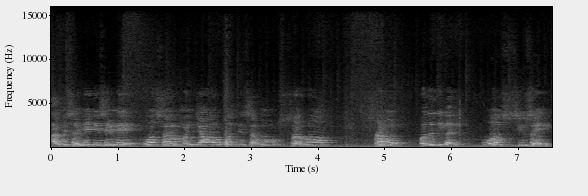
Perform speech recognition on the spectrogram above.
आमचे संजयजी शेंडे व सर्व मंचावर उपस्थित सर्व सर्व प्रमुख पदाधिकारी व शिवसैनिक.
